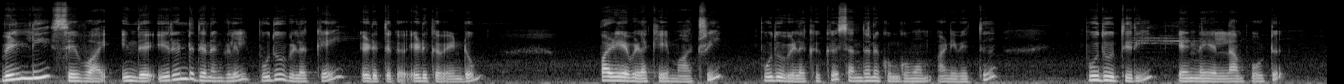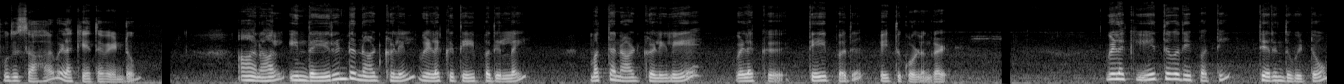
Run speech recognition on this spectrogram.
வெள்ளி செவ்வாய் இந்த இரண்டு தினங்களில் புது விளக்கை எடுத்துக்க எடுக்க வேண்டும். பழைய விளக்கை மாற்றி புது விளக்குக்கு சந்தன குங்குமம் அணிவித்து புது திரி எண்ணெய் எல்லாம் போட்டு புதுசாக விளக்கேற்ற வேண்டும். ஆனால் இந்த இரண்டு நாட்களில் விளக்கு தேய்ப்பதில்லை. மற்ற நாட்களிலேயே விளக்கு தேய்ப்பது வைத்துக்கொள்ளுங்கள் விளக்கு ஏற்றுவதை பற்றி தெரிந்துவிட்டோம்.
